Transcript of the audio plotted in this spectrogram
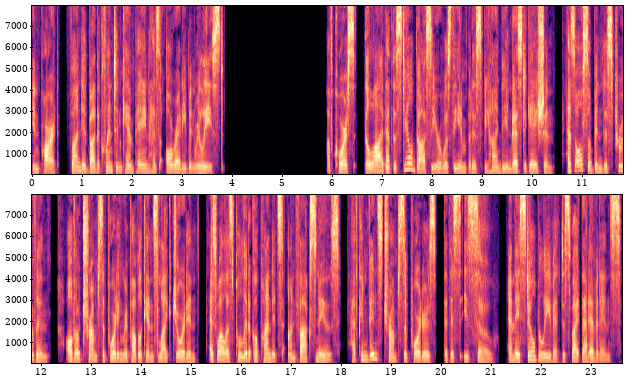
in part, funded by the Clinton campaign has already been released. Of course, the lie that the Steele dossier was the impetus behind the investigation has also been disproven, although Trump supporting Republicans like Jordan, as well as political pundits on Fox News, have convinced Trump supporters that this is so, and they still believe it despite that evidence.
